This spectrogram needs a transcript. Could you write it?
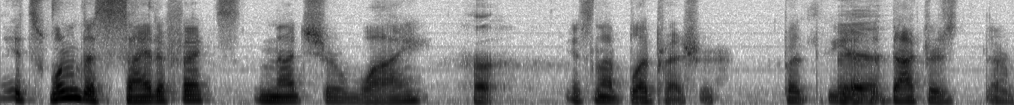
it's one of the side effects. Not sure why. Huh. It's not blood pressure, but yeah, Yeah. the doctors are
